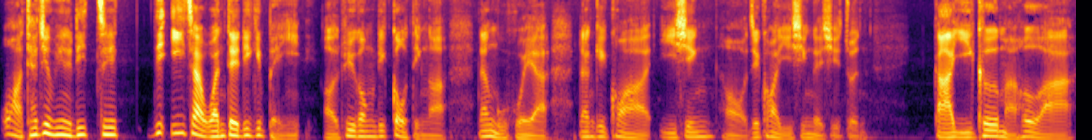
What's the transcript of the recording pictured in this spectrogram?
哇，听众朋友，你这你以前原地你去病院哦，譬如讲你固定啊，咱有会啊，咱去看医生哦，这看医生的时阵。家医科嘛好啊，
